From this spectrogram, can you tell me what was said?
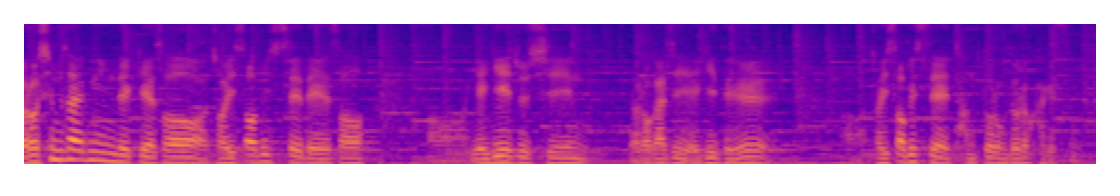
여러 심사님들께서 저희 서비스에 대해서 어, 얘기해 주신 여러 가지 얘기들 어, 저희 서비스에 담도록 노력하겠습니다.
